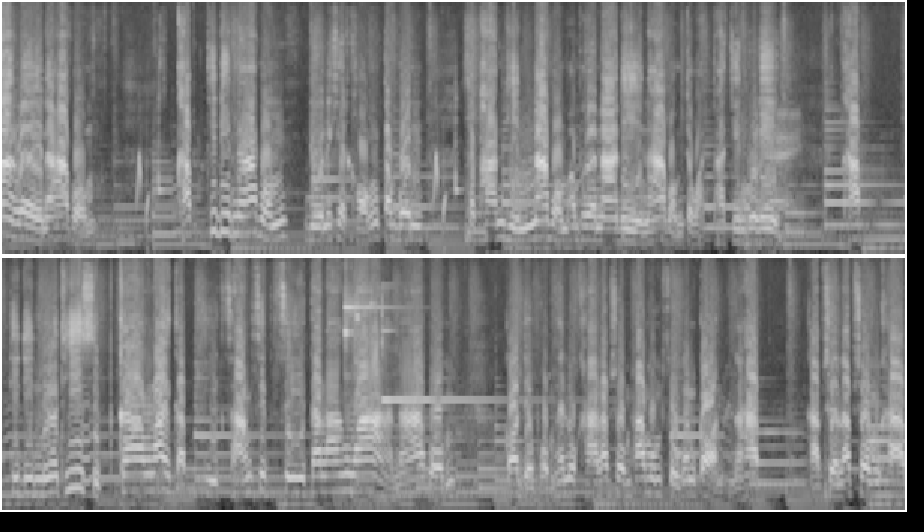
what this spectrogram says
มากๆเลยนะครับผม ครับที่ดินนะครับผมอยู่ในเขตของตำบลสะพานหินนะครับผมอำเภอนาดีนะครับผมจังหวัดปราจีนบุรีครับที่ดินเนื้อที่ 19 ไร่กับอีก 34 ตารางวานะครับผมก็เดี๋ยวผมให้ลูกค้ารับชมภาพมุมสูงกันก่อนนะครับ ครับเชิญรับชมครับ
